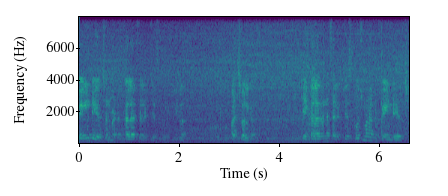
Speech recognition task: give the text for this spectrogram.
పెయింట్ వేయొచ్చు అనమాట కలర్ సెలెక్ట్ చేసుకుని ఇట్లా. virtual గా. ఏ కలర్ అయినా సెలెక్ట్ చేసుకోవచ్చు మనం అక్కడ పెయింట్ వేయొచ్చు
